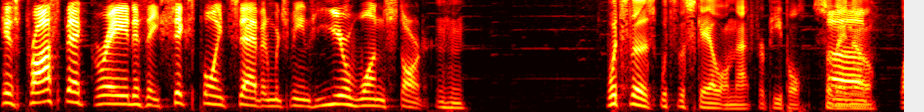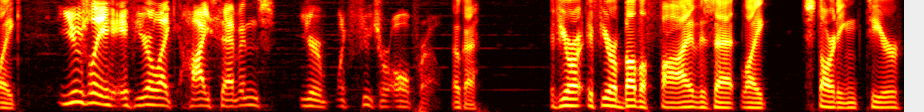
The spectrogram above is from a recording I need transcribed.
his prospect grade is a 6.7, which means year one starter. mhm. what's the what's the scale on that for people so they Uh, know? Like, Usually, if you're like high sevens, you're like future All Pro. okay, if you're if you're above a five, is that like starting tier?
